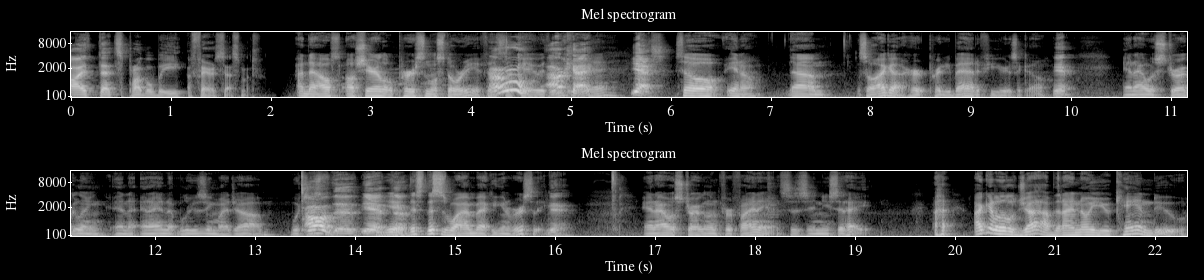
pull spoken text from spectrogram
I, that's probably a fair assessment. And I'll I'll share a little personal story if that's Oh, okay with you. okay. Yeah. Yes. So you know, um, so I got hurt pretty bad a few years ago, Yeah. and I was struggling, and and I ended up losing my job, which is Oh, the yeah. yeah. the- This this is why I'm back at university. yeah. and I was struggling for finances, and you said, "Hey, I got a little job that I know you can do.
